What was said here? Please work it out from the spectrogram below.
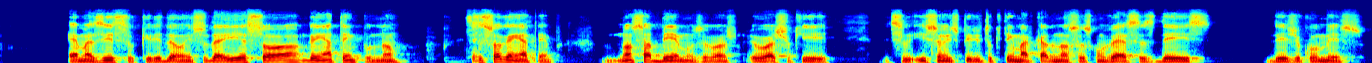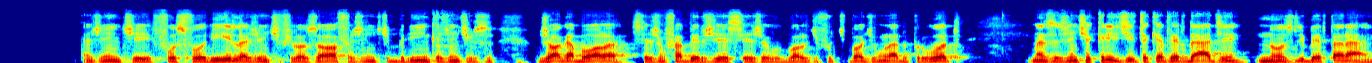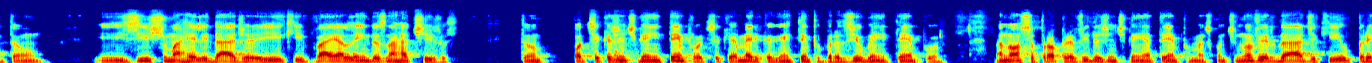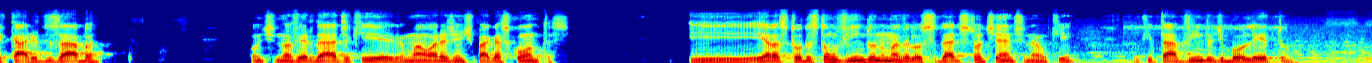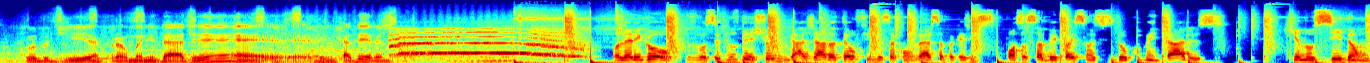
é, mas isso, queridão, isso daí é só ganhar tempo, não? Sim. É só ganhar tempo. Nós sabemos, eu acho, eu acho que isso, isso é um espírito que tem marcado nossas conversas desde, desde o começo. A gente fosforila, a gente filosofa, a gente brinca, a gente joga a bola, seja um Fabergé, seja bola de futebol de um lado para o outro, mas a gente acredita que a verdade nos libertará. Então, existe uma realidade aí que vai além das narrativas. Então, pode ser que a gente ganhe tempo, pode ser que a América ganhe tempo, o Brasil ganhe tempo, na nossa própria vida a gente ganha tempo, mas continua a verdade que o precário desaba, continua a verdade que uma hora a gente paga as contas. E elas todas estão vindo numa velocidade estonteante, né? O que o que está vindo de boleto todo dia para a humanidade é, é, brincadeira, né? Ô, It Go, você nos deixou engajado até o fim dessa conversa para que a gente possa saber quais são esses documentários que elucidam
